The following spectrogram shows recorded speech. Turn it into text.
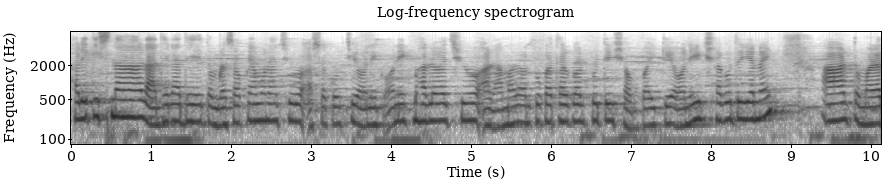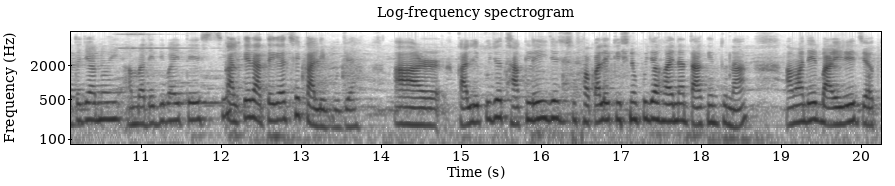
হরে কৃষ্ণা, রাধে রাধে। তোমরা সব কেমন আছো? আশা করছি অনেক অনেক ভালো আছো। আর আমার অল্প কথার গল্পতে সবাইকে অনেক স্বাগত জানাই। আর তোমরা তো জানোই, আমরা দিদিবাড়িতে এসেছি। কালকে রাতে গেছে কালী পূজা। আর কালী পুজো থাকলেই যে সকালে কৃষ্ণ পূজা হয় না, তা কিন্তু না। আমাদের বাড়ির যত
